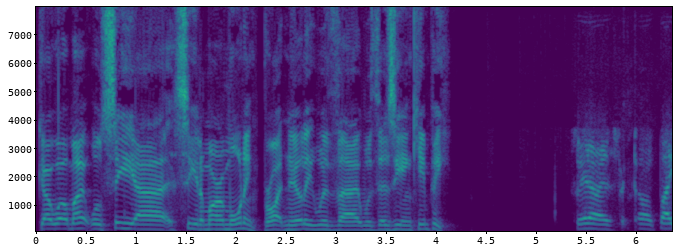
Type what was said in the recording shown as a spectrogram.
go well, mate. We'll see uh, see you tomorrow morning, bright and early with uh, with Izzy and Kempy. Sweet as, bye.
